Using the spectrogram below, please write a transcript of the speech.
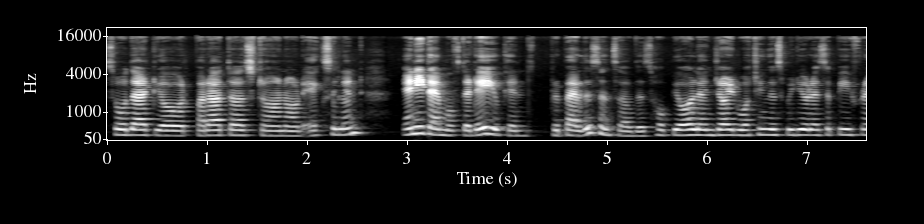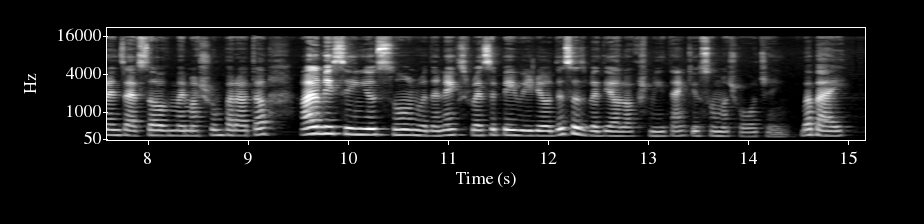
so that your parathas turn out excellent. Any time of the day you can prepare this and serve this. Hope you all enjoyed watching this video recipe friends. I've served my mushroom paratha. I'll be seeing you soon with the next recipe video. This is vidya lakshmi. Thank you so much for watching. Bye bye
